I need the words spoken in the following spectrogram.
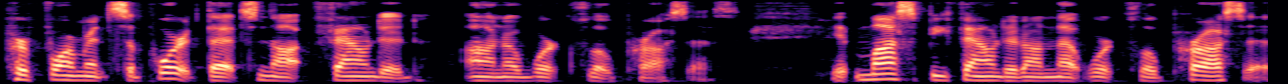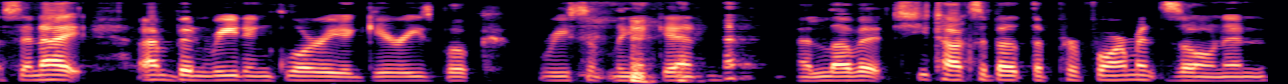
performance support that's not founded on a workflow process. It must be founded on that workflow process. And I, I've been reading Gloria Gery's book recently again. I love it. She talks about the performance zone and,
